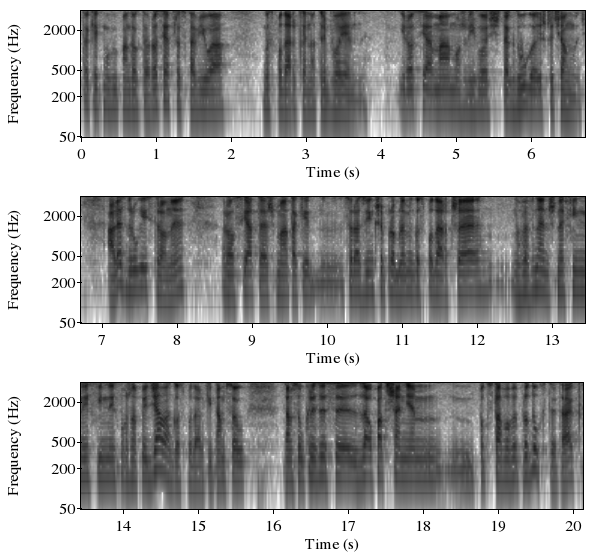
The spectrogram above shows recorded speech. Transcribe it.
tak jak mówił pan doktor, Rosja przedstawiła gospodarkę na tryb wojenny i Rosja ma możliwość tak długo jeszcze ciągnąć. Ale z drugiej strony Rosja też ma takie y, coraz większe problemy gospodarcze, no wewnętrzne w innych, w innych, można powiedzieć, działach gospodarki. Tam są, tam są kryzysy z zaopatrzeniem podstawowe produkty, tak?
